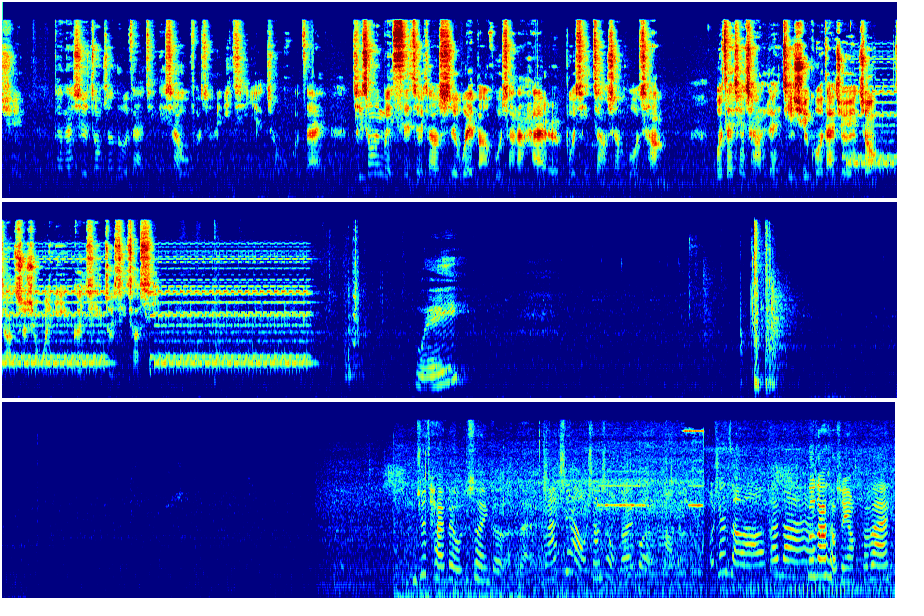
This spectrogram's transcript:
讯，台南市中正路在今天下午发生了一起严重火灾，其中一名死者教师为保护小男孩而不幸葬身火场。火灾现场仍继续扩大救援中，将持续为您更新最新消息。喂，你去台北，我就剩一个人嘞。没关系啊，我相信我们都会过得很好的。我先走了，拜拜。路上小心哦，拜拜。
